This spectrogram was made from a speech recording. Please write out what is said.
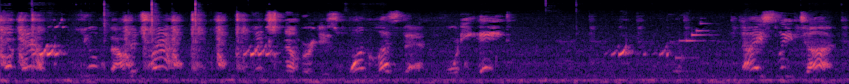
Look out! You found a trap. Which number is one less than 48? Nicely done.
